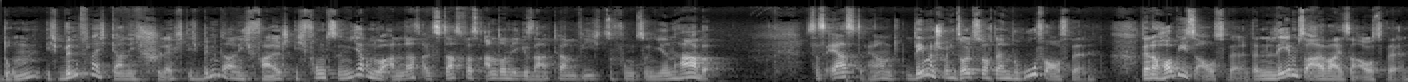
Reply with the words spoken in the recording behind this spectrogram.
dumm, ich bin vielleicht gar nicht schlecht, ich bin gar nicht falsch, ich funktioniere nur anders als das, was andere mir gesagt haben, wie ich zu funktionieren habe. Das ist das Erste. Ja? Und dementsprechend solltest du auch deinen Beruf auswählen, deine Hobbys auswählen, deine Lebensweise auswählen.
